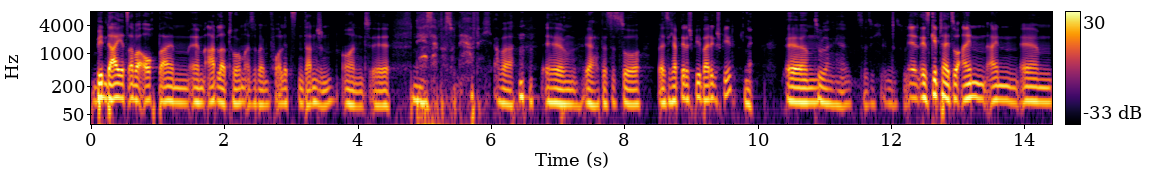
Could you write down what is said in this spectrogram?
Bin da jetzt aber auch beim ähm, Adlerturm, also beim vorletzten Dungeon. Und äh, der ist einfach so nervig. Aber ähm, ja, das ist so. Weiß ich, habt ihr das Spiel beide gespielt? Nee. Ähm, Zu lange her, dass ich irgendwas wüsste. es es gibt halt so einen, einen, ähm,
